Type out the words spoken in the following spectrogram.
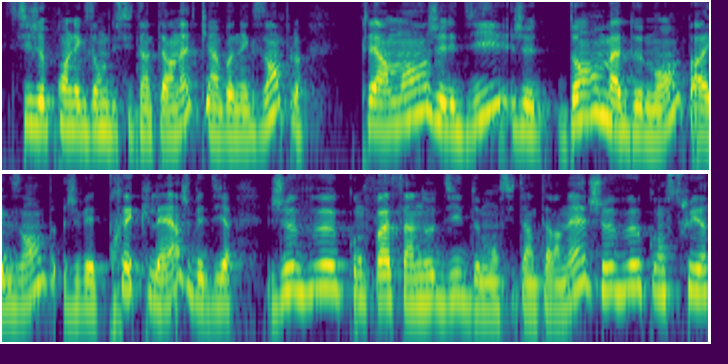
Si je prends l'exemple du site internet, qui est un bon exemple, Clairement, je l'ai dit, je, dans ma demande, par exemple, je vais être très clair, je vais dire, je veux qu'on fasse un audit de mon site internet, je veux construire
